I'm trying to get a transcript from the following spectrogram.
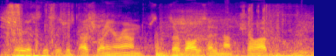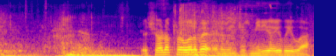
Serious, this is just us running around since our ball decided not to show up. It showed up for a little bit and then just immediately left.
